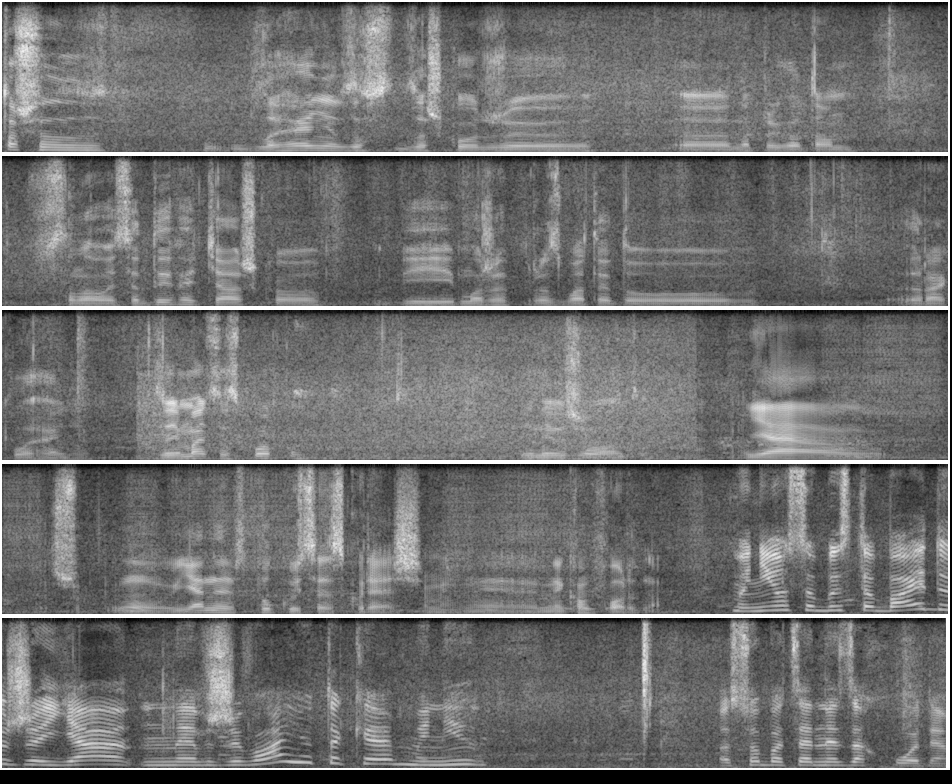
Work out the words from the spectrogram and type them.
То, що легенів зас- зашкоджує, е, наприклад, там становиться дихати тяжко і може призвати до рак легенів. Займатися спортом і не вживати. Я, ну, я не спілкуюся з курящими, не, некомфортно. Мені особисто байдуже, я не вживаю таке, мені особо це не заходить.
